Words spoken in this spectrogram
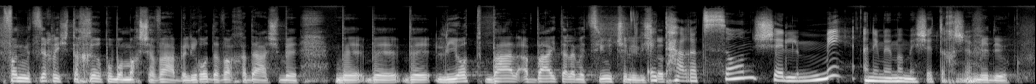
איפה אני מצליח להשתחרר פה במחשבה, בלראות דבר חדש, בלהיות בעל הבית על המציאות שלי, לשלוט. את הרצון של מי אני מממשת עכשיו. בדיוק.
